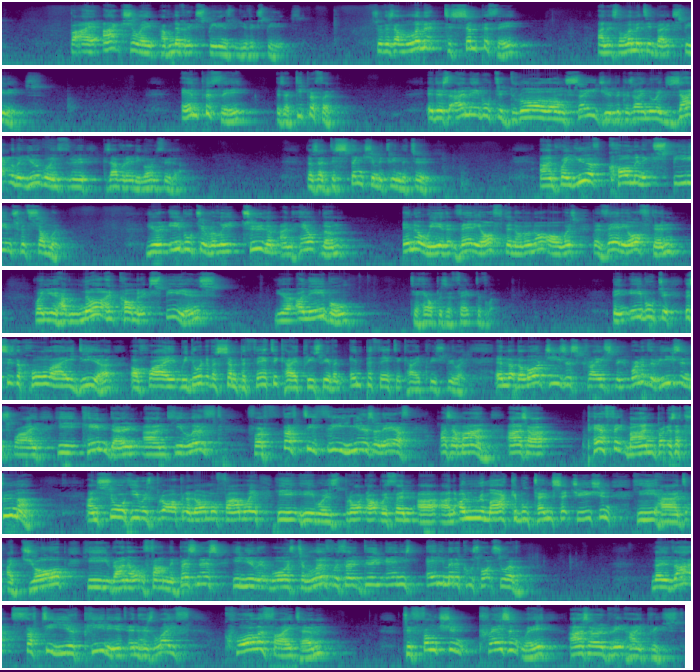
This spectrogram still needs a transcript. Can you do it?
But I actually have never experienced what you've experienced. So there's a limit to sympathy and it's limited by experience. Empathy is a deeper thing. It is that I'm able to draw alongside you because I know exactly what you're going through because I've already gone through that. There's a distinction between the two. And when you have common experience with someone, you're able to relate to them and help them in a way that very often, although not always, but very often when you have not had common experience, you are unable to help as effectively. Being able to, this is the whole idea of why we don't have a sympathetic high priest, we have an empathetic high priest, really. In that the Lord Jesus Christ, one of the reasons why he came down and he lived for 33 years on earth as a man, as a perfect man, but as a true man. And so he was brought up in a normal family. He, he was brought up within a, an unremarkable town situation. He had a job. He ran a little family business. He knew what it was to live without doing any, any miracles whatsoever. Now, that 30 year period in his life qualified him to function presently as our great high priest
